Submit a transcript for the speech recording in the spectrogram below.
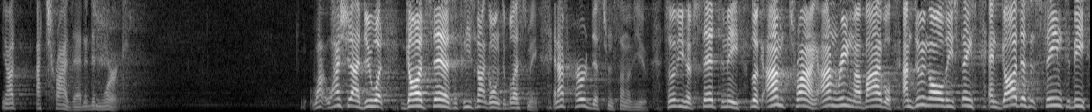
You know, I, I tried that and it didn't work. Why, why, should I do what God says if He's not going to bless me? And I've heard this from some of you. Some of you have said to me, Look, I'm trying, I'm reading my Bible, I'm doing all these things, and God doesn't seem to be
